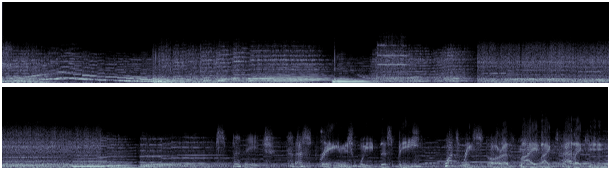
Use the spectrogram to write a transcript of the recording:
A strange weed this be. What restoreth my vitality?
